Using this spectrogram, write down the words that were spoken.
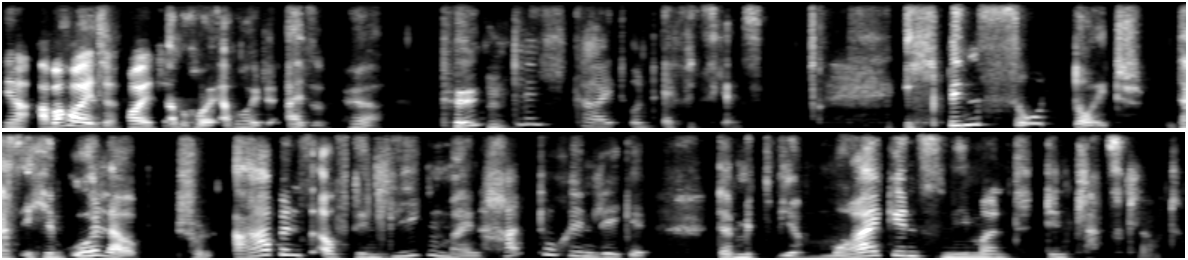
Ja, aber heute, heute. Aber, heu, aber heute, also hör, Pünktlichkeit und Effizienz. Ich bin so deutsch, dass ich im Urlaub schon abends auf den Liegen mein Handtuch hinlege, damit wir morgens niemand den Platz klaut.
